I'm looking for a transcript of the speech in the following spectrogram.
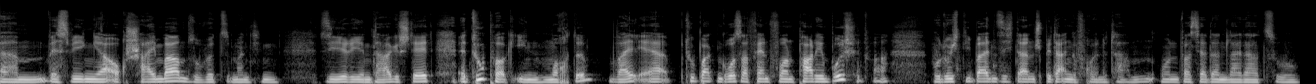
Ähm, weswegen ja auch scheinbar, so wird es in manchen Serien dargestellt, äh, Tupac ihn mochte, weil er Tupac ein großer Fan von Party and Bullshit war, wodurch die beiden sich dann später angefreundet haben und was ja dann leider zu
